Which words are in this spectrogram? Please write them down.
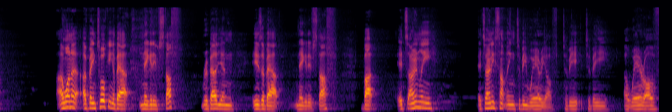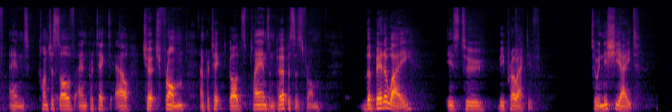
I want to, I've been talking about negative stuff. Rebellion is about negative stuff, but it's only, it's only something to be wary of, to be, to be aware of and conscious of and protect our church from and protect God's plans and purposes from. The better way is to be proactive, to initiate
